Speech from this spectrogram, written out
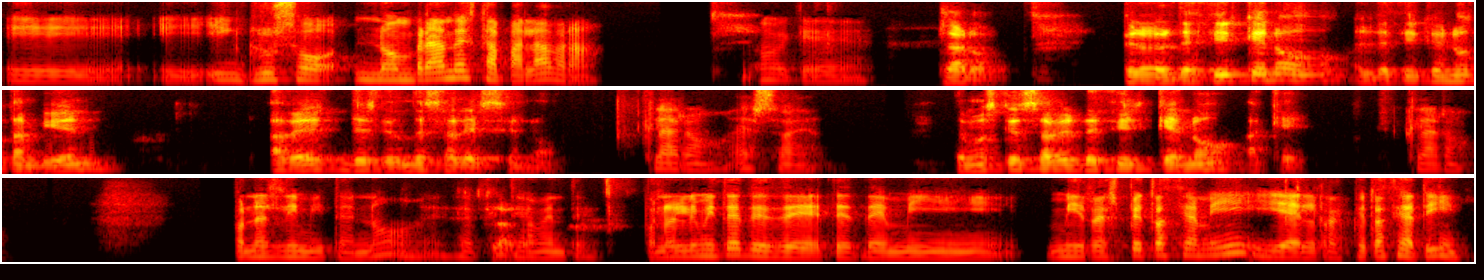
e, incluso nombrando esta palabra. Claro, pero el decir que no, el decir que no también, a ver desde dónde sale ese no. Claro, eso es. Tenemos que saber decir que no a qué. Claro. Poner límites, ¿no? Efectivamente. Poner límites desde, desde mi, mi respeto hacia mí y el respeto hacia ti.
